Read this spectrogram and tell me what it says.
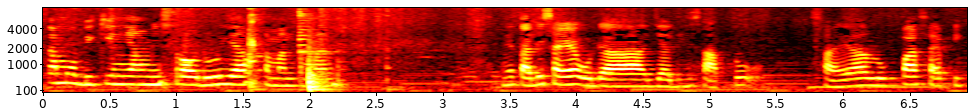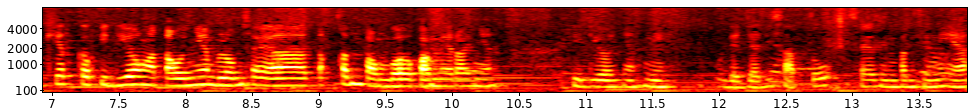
Kita mau bikin yang misro dulu ya, teman-teman. Ini tadi saya udah jadi satu. Saya lupa, saya pikir ke video nggak taunya belum saya tekan tombol kameranya videonya. Nih, udah jadi satu. Saya simpan sini ya.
